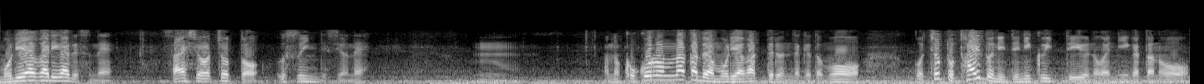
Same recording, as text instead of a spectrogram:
盛り上がりがですね、最初ちょっと薄いんですよね。うん。あの、心の中では盛り上がってるんだけども、こうちょっと態度に出にくいっていうのが新潟の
